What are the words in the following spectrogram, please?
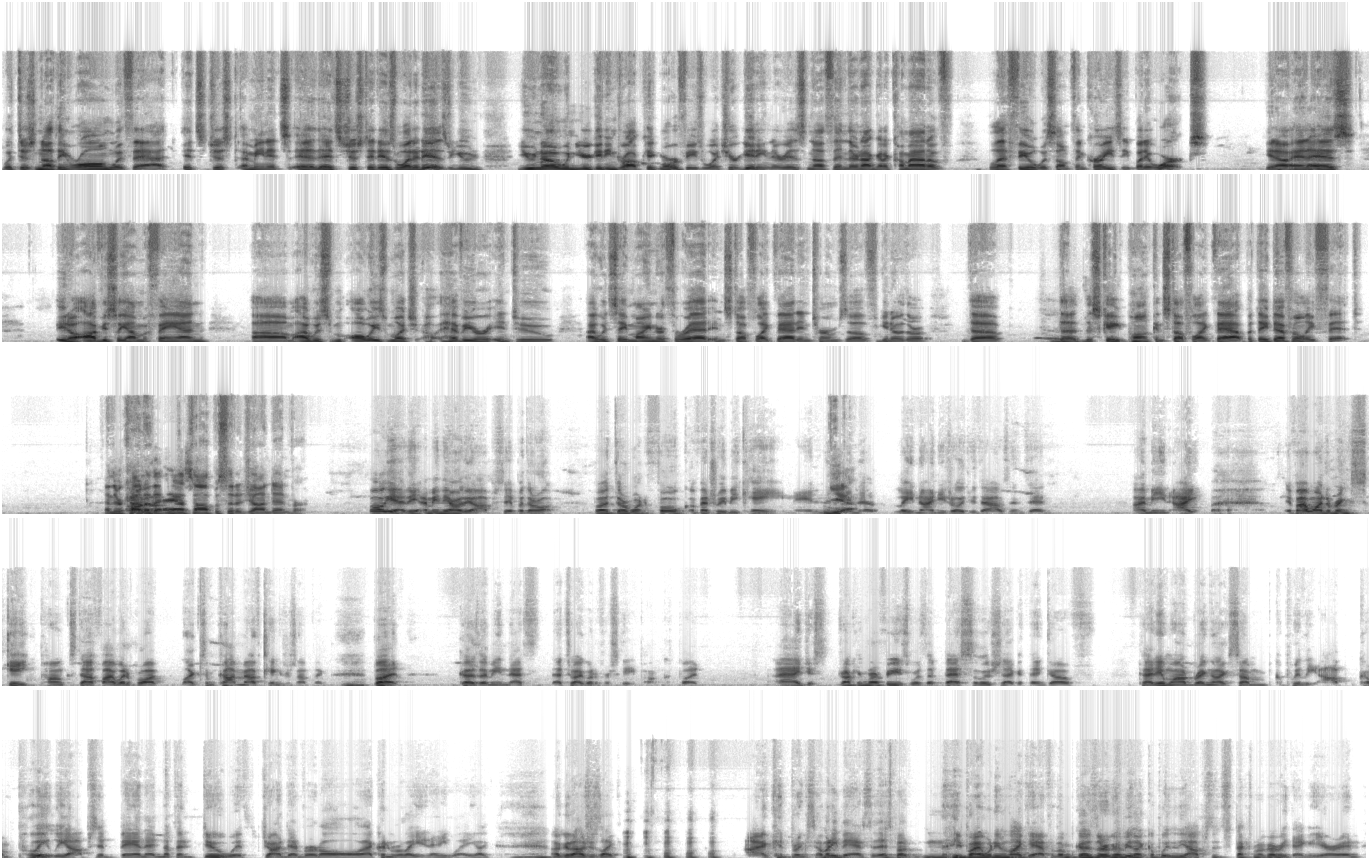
But there's nothing wrong with that. It's just, I mean, it's it's just it is what it is. You you know when you're getting Dropkick Murphys what you're getting. There is nothing. They're not going to come out of left field with something crazy, but it works. You know, and as you know, obviously I'm a fan. Um, I was always much heavier into I would say minor threat and stuff like that in terms of you know the the the the skate punk and stuff like that. But they definitely fit, and they're kind Oh, of the ass opposite of John Denver. Oh yeah, they, I mean they are the opposite, but they're all, but they're what folk eventually became in, Yeah. in the late '90s, early 2000s, and I mean I if I wanted to bring skate punk stuff, I would have brought like some Kottonmouth Kings or something. But because I mean that's that's who I go to for skate punk. But I just Drunken Murphys was the best solution I could think of. Cause I didn't want to bring like some completely op- completely opposite band that had nothing to do with John Denver at all. I couldn't relate in any way. Like uh, because I was just like I could bring so many bands to this, but he probably wouldn't even like half of them because they're going to be like completely the opposite spectrum of everything here. And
